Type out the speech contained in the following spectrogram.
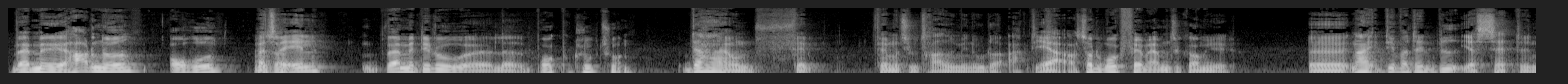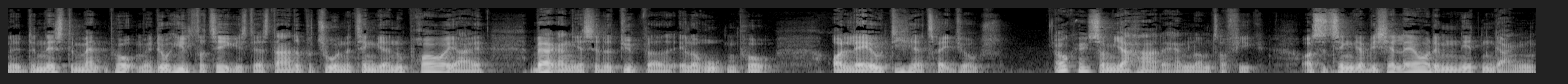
Hvad med, har du noget overhovedet? materiale? Altså, hvad med det, du øh, lavede, brugt på klubturen? Der har jeg jo en fem- 25-30 minutter-agtigt. Ja, og så har du brugt fem af dem til Comedy 8. Øh, nej, det var den bid, jeg satte den, den næste mand på med. Det var helt strategisk, da jeg startede på turen. Jeg tænkte, jeg, nu prøver jeg, hver gang jeg sætter dybvad eller Ruben på, at lave de her tre jokes, Okay. som jeg har, der handler om trafik. Og så tænkte jeg, hvis jeg laver dem 19 gange,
